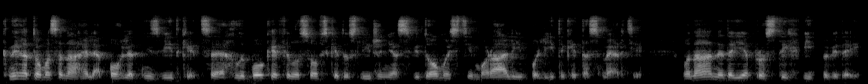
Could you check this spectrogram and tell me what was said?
Книга Томаса Нагеля Погляд ні звідки це глибоке філософське дослідження свідомості, моралі, політики та смерті. Вона не дає простих відповідей,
